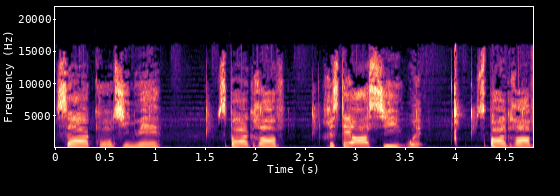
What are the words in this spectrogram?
Ça a continué, c'est pas grave. Restez assis, ouais, c'est pas grave.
